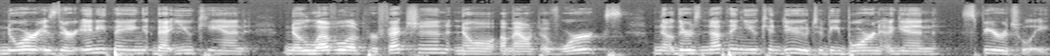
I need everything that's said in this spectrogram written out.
Nor is there anything that you can. No level of perfection. No amount of works. No. There's nothing you can do to be born again spiritually.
